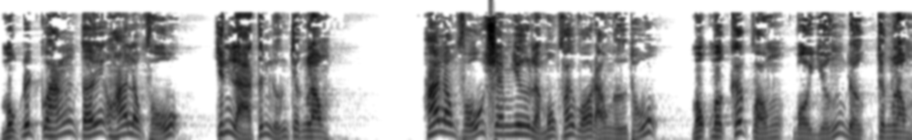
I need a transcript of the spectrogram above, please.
mục đích của hắn tới Hóa Long Phủ chính là tín ngưỡng chân long. Hóa Long Phủ xem như là môn phái võ đạo ngự thú, một mực khát vọng bồi dưỡng được chân long.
